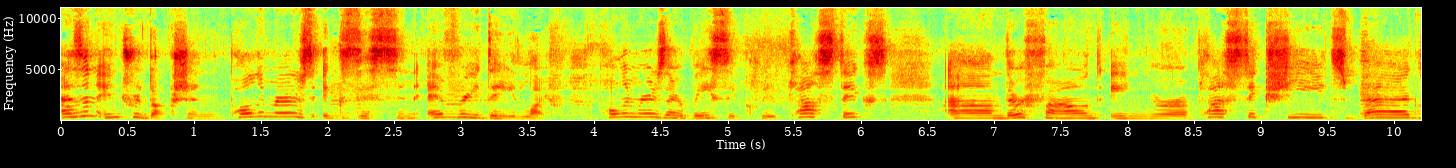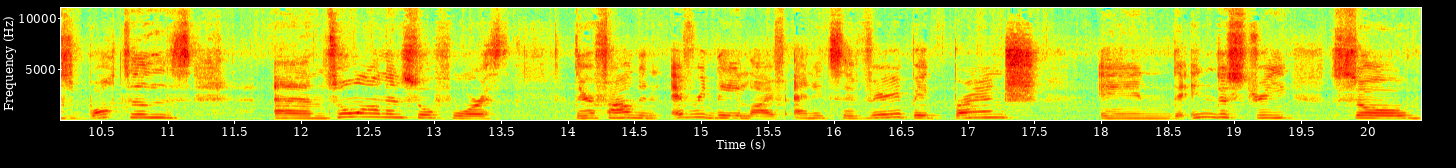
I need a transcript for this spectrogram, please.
as an introduction, polymers exist in everyday life. Polymers are basically plastics and they're found in your plastic sheets, bags, bottles, and so on and so forth. They're found in everyday life and it's a very big branch in the industry. So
